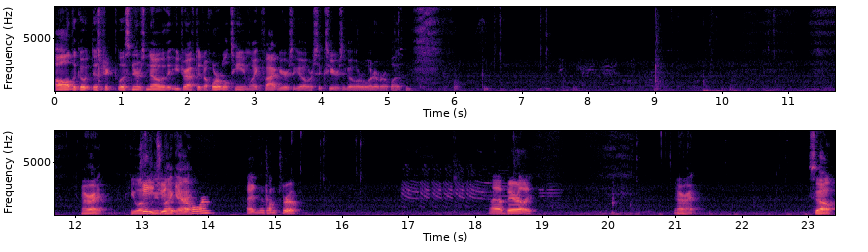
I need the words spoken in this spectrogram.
all the goat district listeners know that you drafted a horrible team like five years ago or six years ago or whatever it was. All right. He left Did me my guy. Air horn? I didn't come through. Uh, barely. All right. So,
